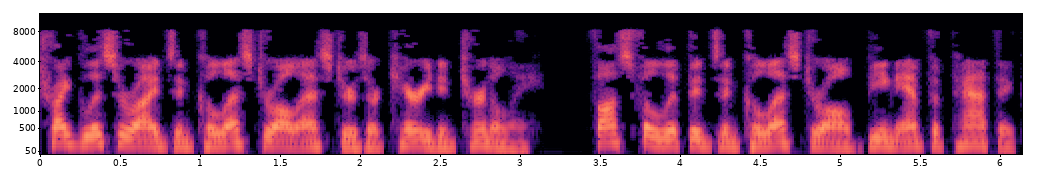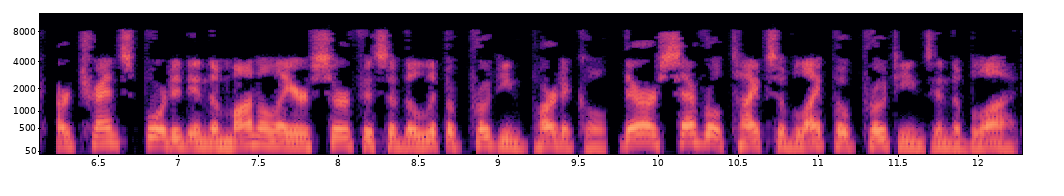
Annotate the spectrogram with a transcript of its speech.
Triglycerides and cholesterol esters are carried internally. Phospholipids and cholesterol, being amphipathic, are transported in the monolayer surface of the lipoprotein particle. There are several types of lipoproteins in the blood.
